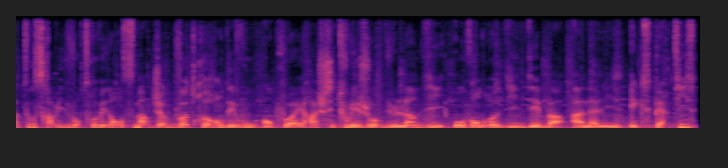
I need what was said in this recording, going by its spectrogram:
à tous, ravi de vous retrouver dans Smart Job, votre rendez-vous emploi RH. C'est tous les jours du lundi au vendredi, débat, analyse, expertise.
